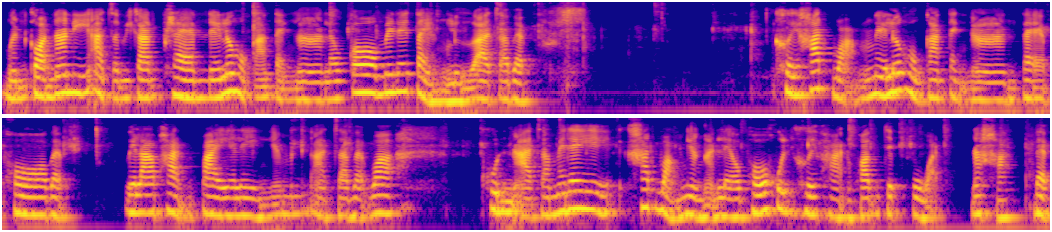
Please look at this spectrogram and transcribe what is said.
เหมือนก่อนหน้านี้อาจจะมีการแพลนในเรื่องของการแต่งงาน แล้วก็ไม่ได้แต่งหรืออาจจะแบบ เคยคาดหวังในเรื่องของการแต่งงาน แต่พอแบบเวลาผ่านไปอะไรอย่างเงี้ยมันอาจจะแบบว่าคุณอาจจะไม่ได้คาดหวังอย่างนั้นแล้ว เพราะว่าคุณเคยผ่านความเจ็บปวด นะคะ แบบ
